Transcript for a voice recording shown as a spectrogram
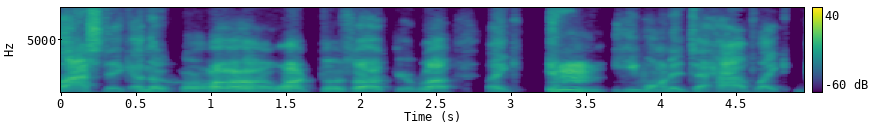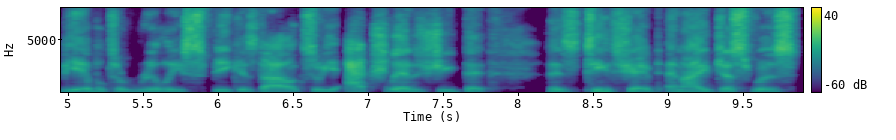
plastic and they're oh, what the fuck, you're blah. like he wanted to have like be able to really speak his dialogue. So he actually had a sheet that his teeth shaved, and I just was.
